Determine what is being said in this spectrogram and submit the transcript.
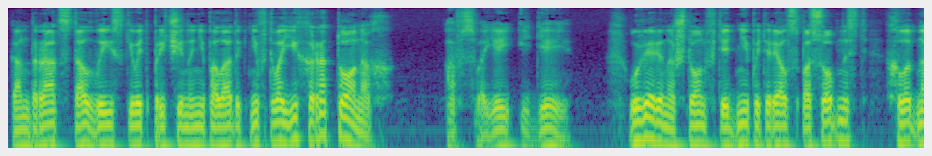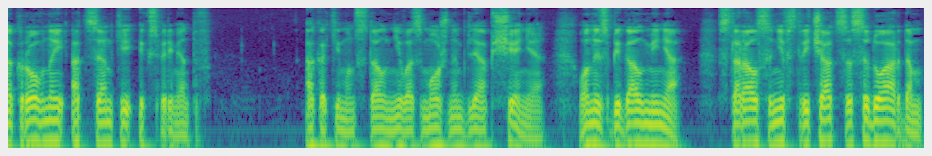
Кондрат стал выискивать причины неполадок не в твоих ратонах, а в своей идее. Уверена, что он в те дни потерял способность хладнокровной оценки экспериментов. А каким он стал невозможным для общения. Он избегал меня, старался не встречаться с Эдуардом,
